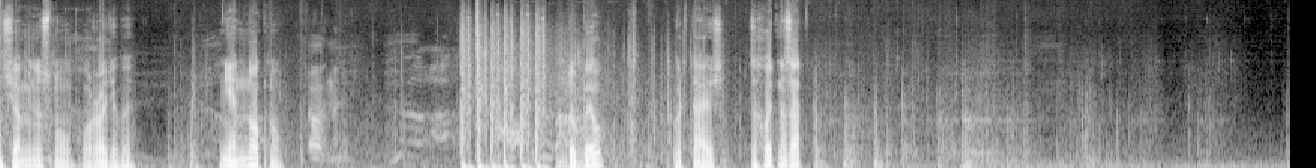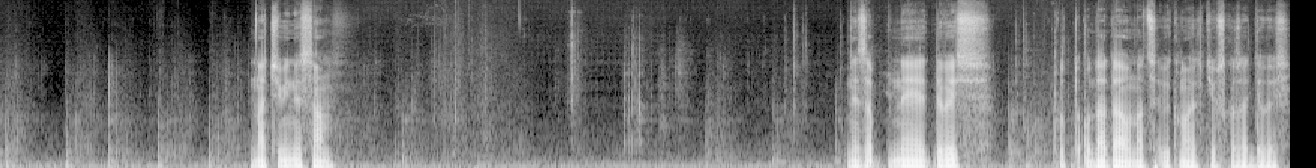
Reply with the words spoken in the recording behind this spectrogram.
Все, мінуснув, вроді би. Ні, нокнув. Догни. Добив. Вертаюсь. Заходь назад. Наче він і сам. Не заб... Не дивись. Тут, о, да, да, на це вікно я хотів сказати, дивись.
